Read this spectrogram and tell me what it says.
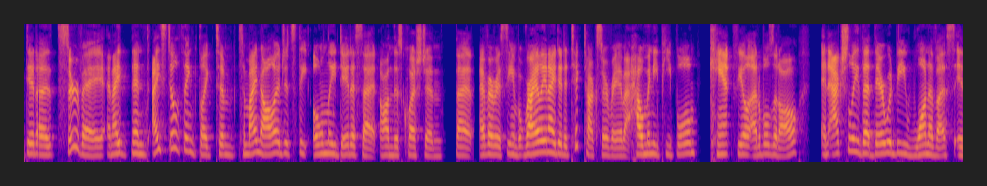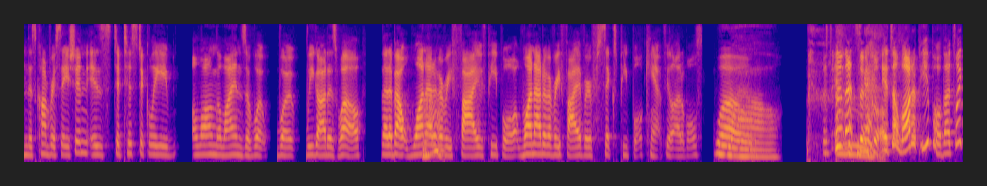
did a survey, and I and I still think, like to to my knowledge, it's the only data set on this question that I've ever seen. But Riley and I did a TikTok survey about how many people can't feel edibles at all, and actually that there would be one of us in this conversation is statistically along the lines of what what we got as well. That about one out of every five people, one out of every five or six people can't feel edibles. Whoa. Wow. It's, That's so it's- cool. It's a lot of people. That's like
